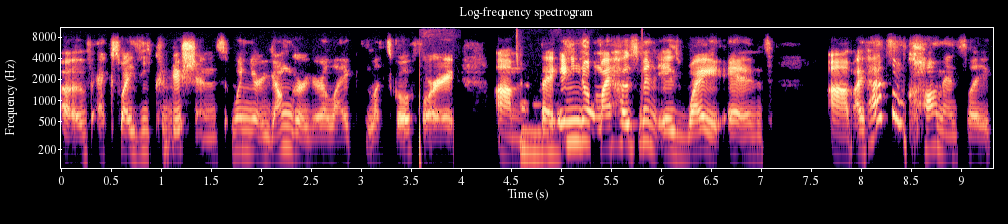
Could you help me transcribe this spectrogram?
of xyz conditions when you're younger you're like let's go for it um mm-hmm. but and you know my husband is white and um i've had some comments like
